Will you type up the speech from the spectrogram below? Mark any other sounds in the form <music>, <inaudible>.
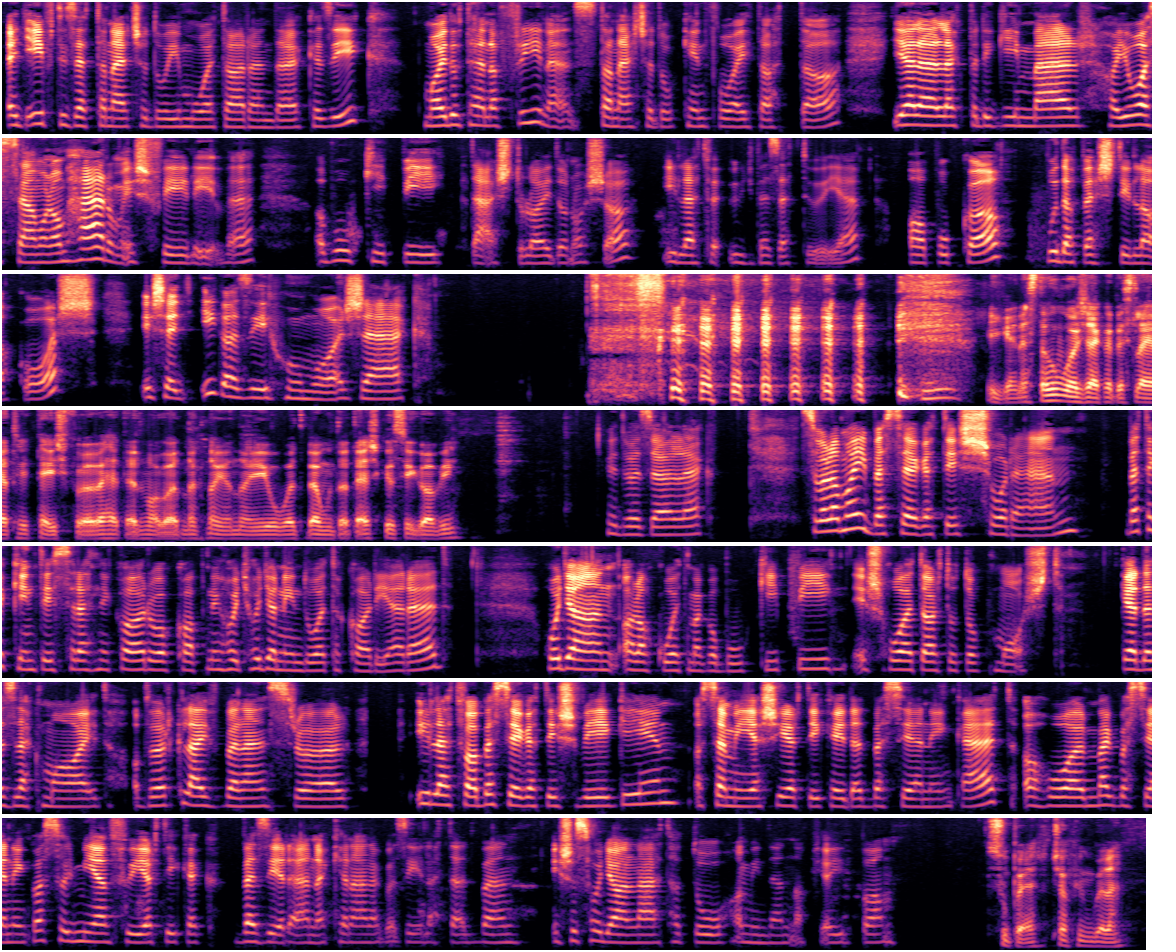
egy évtized tanácsadói múltal rendelkezik, majd utána freelance tanácsadóként folytatta, jelenleg pedig immár, ha jól számolom, három és fél éve a Bookkeepy társtulajdonosa, illetve ügyvezetője, apuka, budapesti lakos, és egy igazi humorzsák. Igen, ezt a humorzsákot, ezt lehet, hogy te is fölveheted magadnak. Nagyon-nagyon jó volt bemutatás. Köszi, Gabi. Üdvözöllek! Szóval a mai beszélgetés során betekintést szeretnék arról kapni, hogy hogyan indult a karriered, hogyan alakult meg a bookkeepy, és hol tartotok most. Kérdezlek majd a work-life balance-ről, illetve a beszélgetés végén a személyes értékeidet beszélnénk át, ahol megbeszélnénk azt, hogy milyen fő értékek vezérelnek jelenleg az életedben, és ez hogyan látható a mindennapjaidban. Szuper, csapjunk bele!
